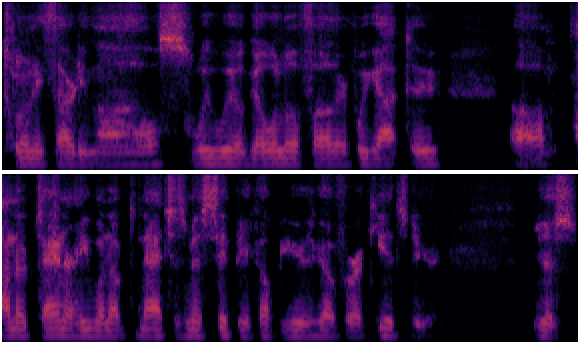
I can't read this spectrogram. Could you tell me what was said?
20, 30 miles. We will go a little further if we got to. Uh, I know Tanner, he went up to Natchez, Mississippi a couple years ago for a kid's deer, just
